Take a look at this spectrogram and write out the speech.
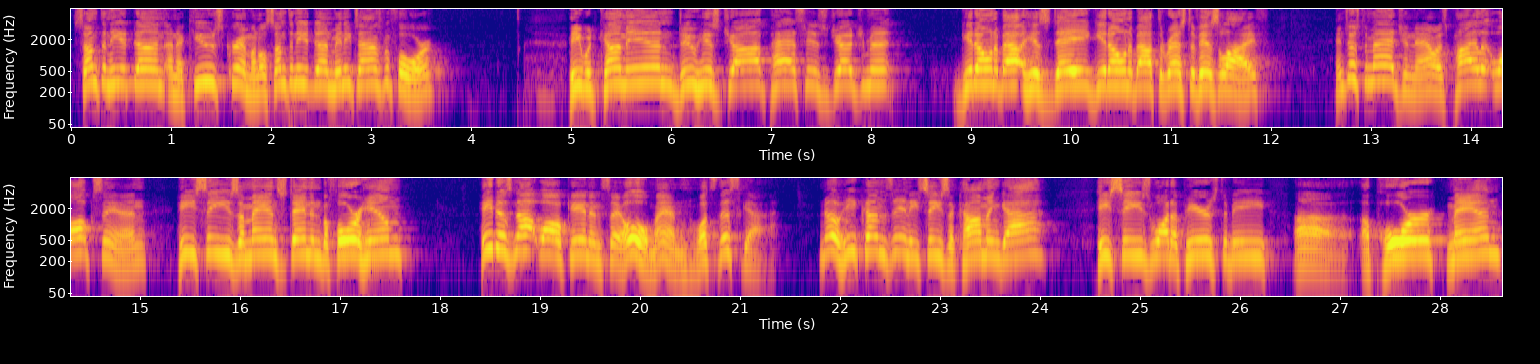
something he had done, an accused criminal, something he had done many times before. He would come in, do his job, pass his judgment, get on about his day, get on about the rest of his life. And just imagine now, as Pilate walks in, he sees a man standing before him. He does not walk in and say, Oh man, what's this guy? No, he comes in, he sees a common guy. He sees what appears to be uh, a poor man.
